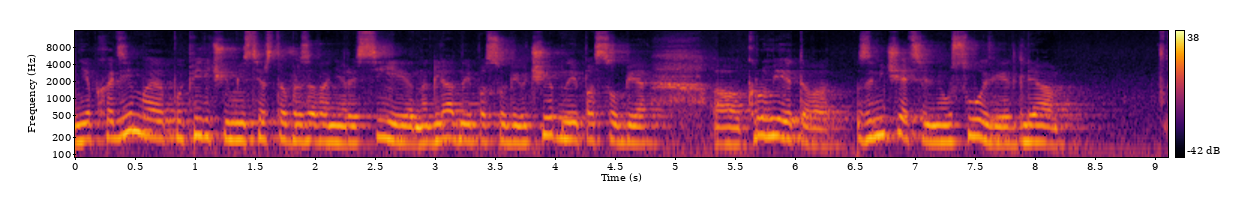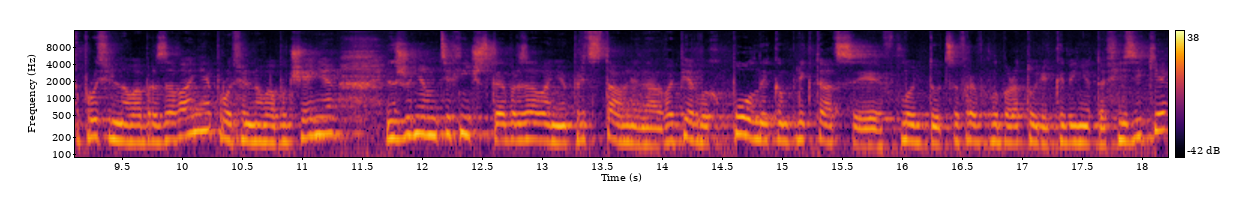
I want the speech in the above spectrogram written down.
необходимое по перечню Министерства образования России наглядные пособия, учебные пособия. Кроме этого, замечательные условия для профильного образования, профильного обучения. Инженерно-техническое образование представлено, во-первых, полной комплектацией вплоть до цифровых лабораторий кабинета физики,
